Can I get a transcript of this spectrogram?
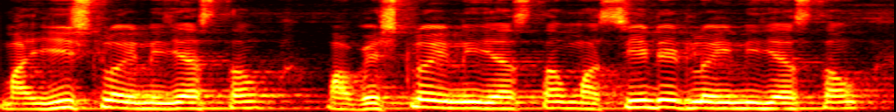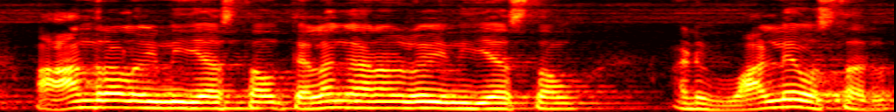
మా ఈస్ట్లో ఇన్ని చేస్తాం? మా వెస్ట్లో ఇన్ని చేస్తాం? మా సీడెడ్లో ఇన్ని చేస్తాం? ఆంధ్రాలో ఇన్ని చేస్తాం? తెలంగాణలో ఇన్ని చేస్తాం? అని వాళ్ళే వస్తారు.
